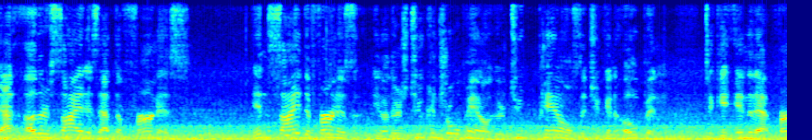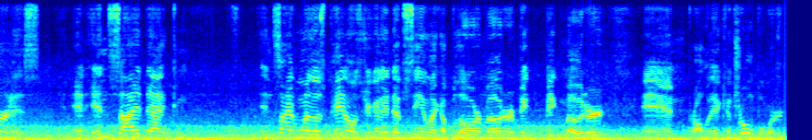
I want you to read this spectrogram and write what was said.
That other side is at the furnace. Inside the furnace, you know, there's two control panels. There are two panels that you can open to get into that furnace. And inside that, inside one of those panels, you're going to end up seeing like a blower motor, a big, big motor, and probably a control board.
